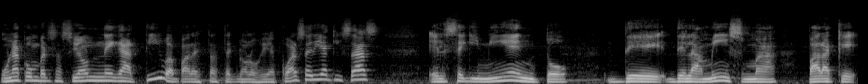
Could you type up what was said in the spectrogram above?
una conversación negativa para estas tecnologías. ¿Cuál sería quizás el seguimiento de, de la misma para que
